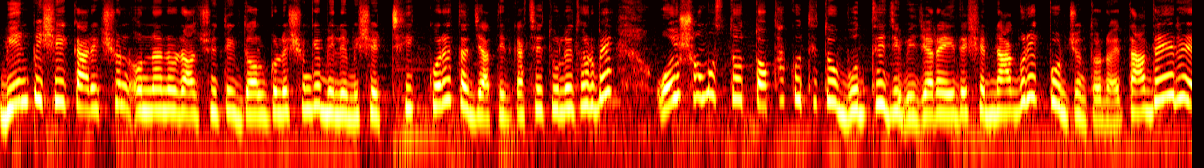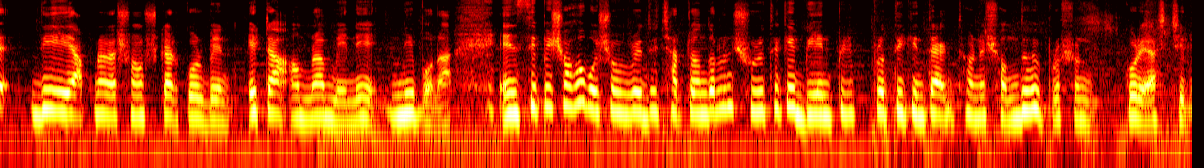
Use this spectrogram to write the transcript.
বিএনপি সেই কারেকশন অন্যান্য রাজনৈতিক দলগুলোর সঙ্গে মিলেমিশে ঠিক করে তা জাতির কাছে তুলে ধরবে। ওই সমস্ত তথাকথিত বুদ্ধিজীবী যারা এই দেশের নাগরিক পর্যন্ত নয়, তাদের দিয়ে আপনারা সংস্কার করবেন, এটা আমরা মেনে নিব না। এনসিপি সহ বৈষম্যবিরোধী ছাত্র আন্দোলন শুরু থেকে বিএনপির প্রতি কিন্তু এক ধরনের সন্দেহ পোষণ করে আসছিল।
